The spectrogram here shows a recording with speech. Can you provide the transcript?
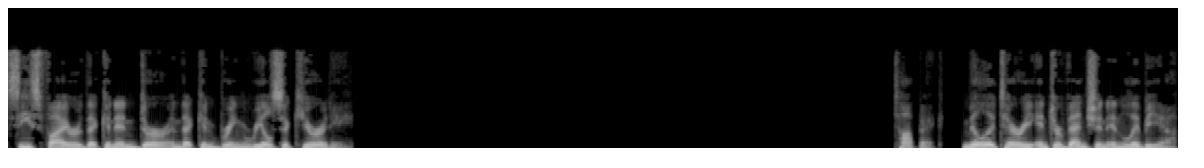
ceasefire that can endure and that can bring real security. Military intervention in Libya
